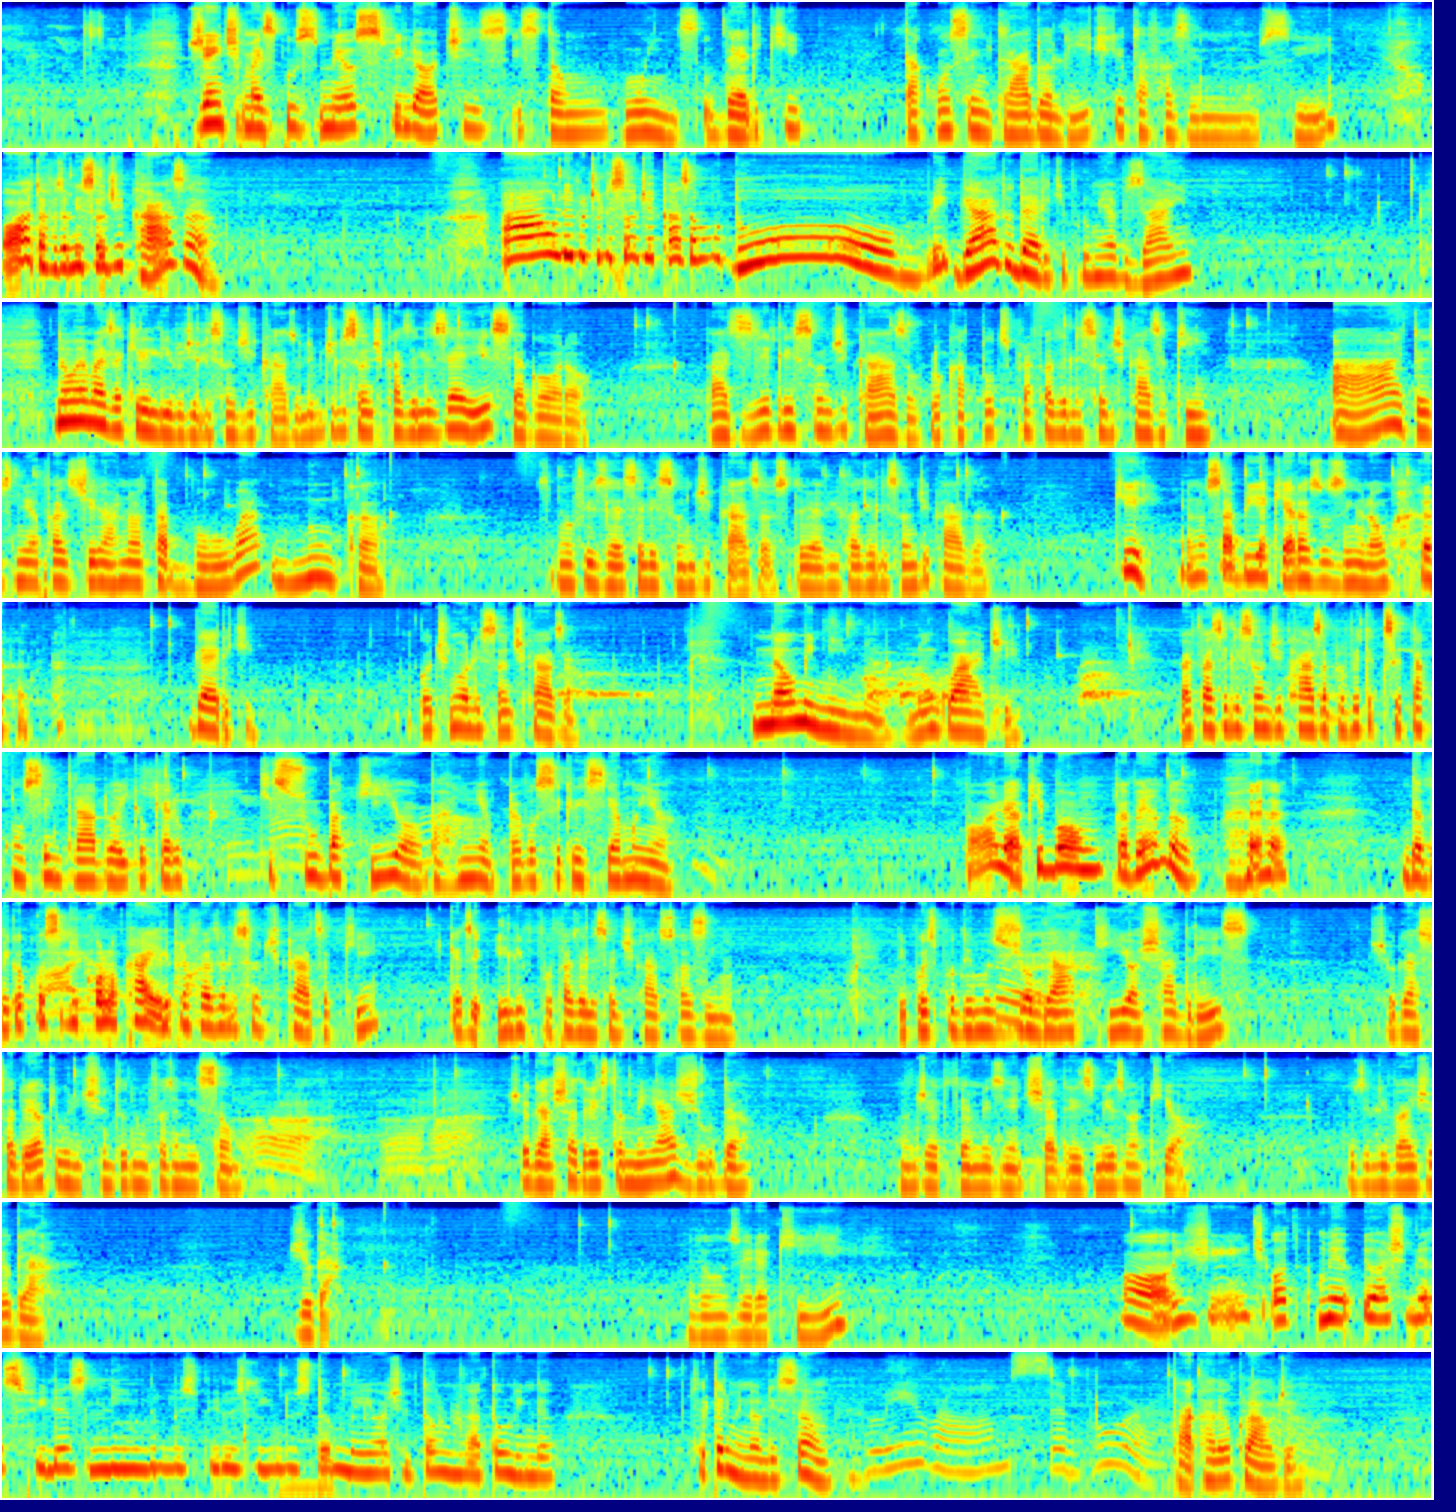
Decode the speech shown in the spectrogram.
Gente, mas os meus filhotes estão ruins. O Derek tá concentrado ali. O que, ele tá fazendo? Não sei. Ó, oh, tá fazendo lição de casa. Ah, o livro de lição de casa mudou. Obrigado, Derek, por me avisar, hein? Não é mais aquele livro de lição de casa. O livro de lição de casa eles é esse agora, ó. Fazer lição de casa. Vou colocar todos para fazer lição de casa aqui. Ah, então isso não ia fazer tirar nota boa nunca. Se não fizesse a lição de casa. Você devia vir fazer lição de casa. Que? Eu não sabia que era azulzinho, não. Derek. Continua a lição de casa. Não, menino. Não guarde. Vai fazer lição de casa. Aproveita que você tá concentrado aí, que eu quero que suba aqui, ó, barrinha, pra você crescer amanhã. Olha, que bom. Tá vendo? Ainda bem que eu consegui colocar ele pra fazer a lição de casa aqui. Quer dizer, ele foi fazer a lição de casa sozinho. Depois podemos é. jogar aqui, ó, xadrez. Jogar xadrez. Olha que bonitinho todo mundo fazendo lição. Ah, jogar xadrez também ajuda. Onde é que tem a mesinha de xadrez mesmo? Aqui, ó. Depois ele vai jogar. Jogar. Mas vamos ver aqui. Ó, oh, gente, oh, meu, eu acho minhas filhas lindas, meus filhos lindos também. Eu acho ele tão, tão linda. Você terminou a lição? Tá, cadê o Cláudio?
